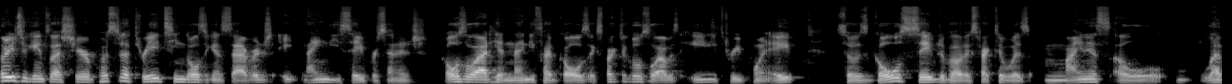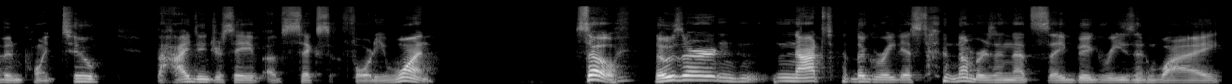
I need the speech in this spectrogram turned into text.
32 games last year, posted a 318 goals against average, 890 save percentage. Goals allowed, he had 95 goals. Expected goals allowed was 83.8. So his goals saved above expected was minus 11.2. The high danger save of 641. So those are not the greatest numbers, and that's a big reason why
